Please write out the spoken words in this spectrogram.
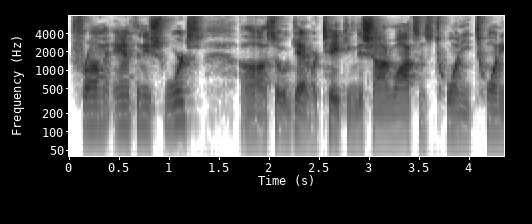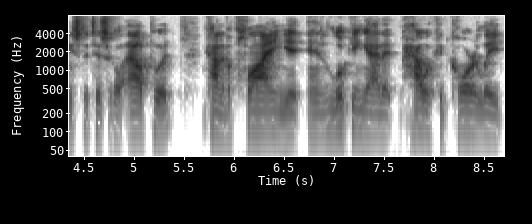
from Anthony Schwartz. Uh, so again, we're taking Deshaun Watson's 2020 statistical output, kind of applying it and looking at it, how it could correlate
